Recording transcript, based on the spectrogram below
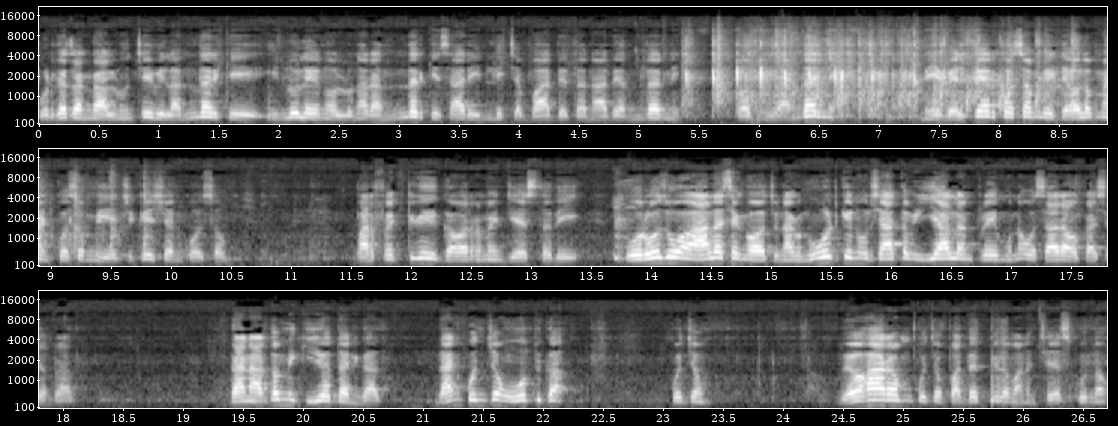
బుడగ సంఘాల నుంచి వీళ్ళందరికీ ఇల్లు లేని వాళ్ళు ఉన్నారు. అందరికీ ఈసారి ఇల్లు ఇచ్చే బాధ్యత నాది. అందరినీ మీ అందరినీ మీ వెల్ఫేర్ కోసం మీ డెవలప్మెంట్ కోసం మీ ఎడ్యుకేషన్ కోసం పర్ఫెక్ట్గా గవర్నమెంట్ చేస్తుంది. ఓ రోజు ఆలస్యం కావచ్చు. నాకు నూటికి నూరు శాతం ఇవ్వాలని ప్రేమ ఉన్న ఓసారి అవకాశం రాదు. దాని అర్థం మీకు ఇవ్వద్దని కాదు. దాన్ని కొంచెం ఓపిక కొంచెం వ్యవహారం కొంచెం పద్ధతి మీద మనం చేసుకుందాం.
